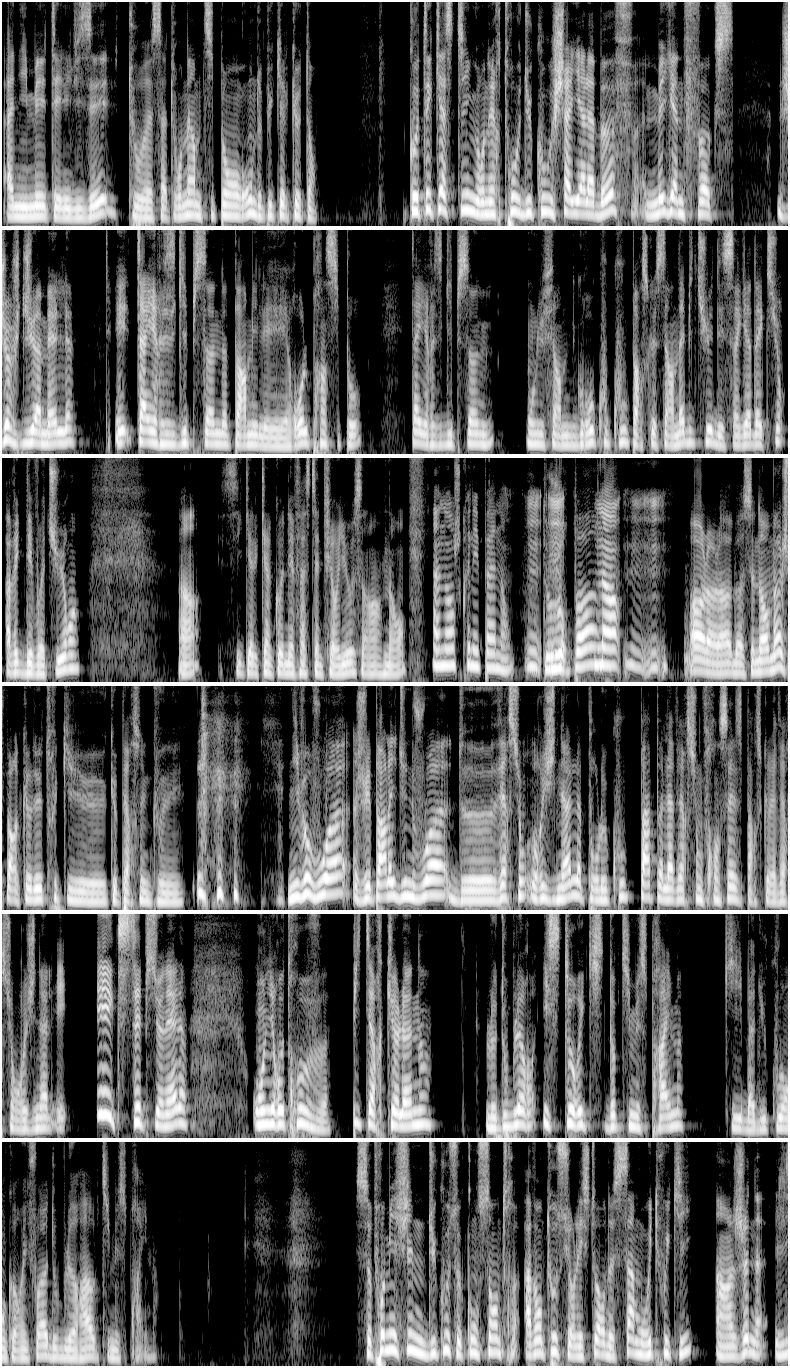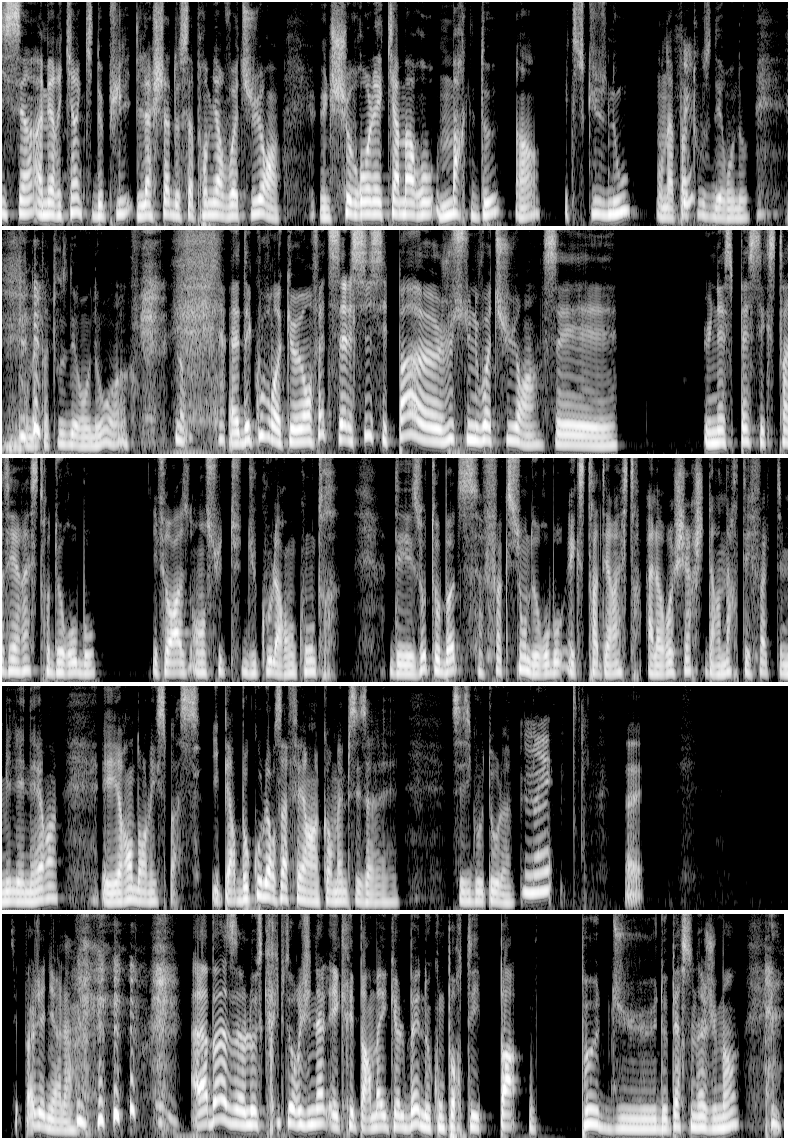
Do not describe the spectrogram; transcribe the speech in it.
animée télévisée, ça tournait un petit peu en rond depuis quelques temps. Côté casting, on y retrouve du coup Shia LaBeouf, Megan Fox, Josh Duhamel et Tyrese Gibson parmi les rôles principaux. Tyrese Gibson, on lui fait un gros coucou parce que c'est un habitué des sagas d'action avec des voitures. Hein si quelqu'un connaît Fast and Furious, hein, non. Ah non, je connais pas, non. Mm, Toujours mm. pas? Non. mm. Oh là là, bah c'est normal, je parle que des trucs qui- que personne connaît. Niveau voix, je vais parler d'une voix de version originale, pour le coup, pas la version française, parce que la version originale est exceptionnelle. On y retrouve Peter Cullen, le doubleur historique d'Optimus Prime, qui, bah, du coup, encore une fois, doublera Optimus Prime. Ce premier film, du coup, se concentre avant tout sur l'histoire de Sam Witwicky, un jeune lycéen américain qui, depuis l'achat de sa première voiture, une Chevrolet Camaro Mark II, hein, excuse-nous, on n'a pas tous des Renault. On n'a pas tous des Renault. Hein. Non. Elle découvre que, en fait, celle-ci, c'est pas euh, juste une voiture, hein, c'est une espèce extraterrestre de robot. Il fera ensuite, du coup, la rencontre des Autobots, faction de robots extraterrestres à la recherche d'un artefact millénaire et errant dans l'espace. Ils perdent beaucoup leurs affaires, hein, quand même, ces, euh, ces zigotos-là. Ouais. C'est pas génial. hein. à la base, le script original écrit par Michael Bay ne comportait pas ou peu du- de personnages humains.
